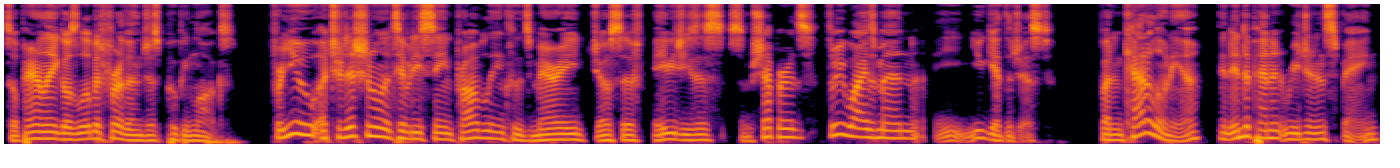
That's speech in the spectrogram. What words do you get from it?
So apparently it goes a little bit further than just pooping logs. For you, a traditional nativity scene probably includes Mary, Joseph, baby Jesus, some shepherds, three wise men. You get the gist. But in Catalonia, an independent region in Spain,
